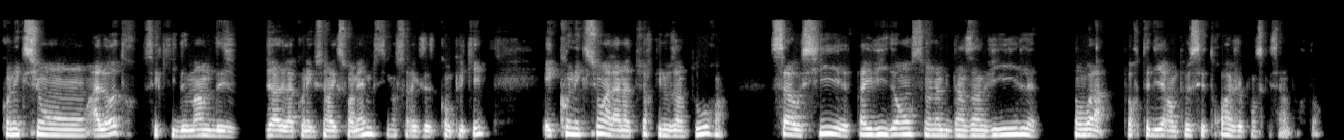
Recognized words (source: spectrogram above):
Connexion à l'autre, c'est qui demande déjà de la connexion avec soi-même, sinon ça risque d'être compliqué. Et connexion à la nature qui nous entoure. Ça aussi, pas évident si on habite dans un ville. Donc voilà, pour te dire un peu ces trois, je pense que c'est important.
